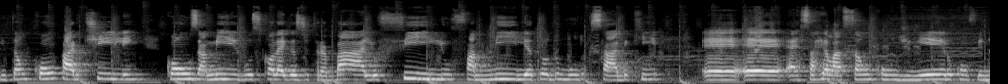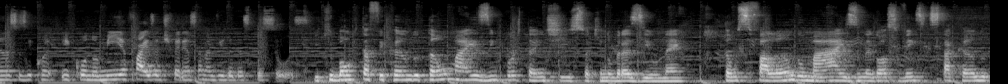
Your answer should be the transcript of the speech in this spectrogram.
então compartilhem com os amigos, colegas de trabalho, filho, família, todo mundo que sabe que é, é, essa relação com o dinheiro, com finanças e com economia faz a diferença na vida das pessoas. E que bom que tá ficando tão mais importante isso aqui no Brasil, né? Estão se falando mais, o negócio vem se destacando.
